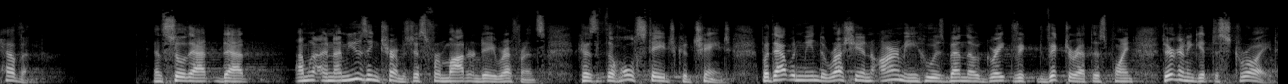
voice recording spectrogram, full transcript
heaven. And so that, that I'm, and I'm using terms just for modern day reference because the whole stage could change. But that would mean the Russian army, who has been the great vic- victor at this point, they're going to get destroyed.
